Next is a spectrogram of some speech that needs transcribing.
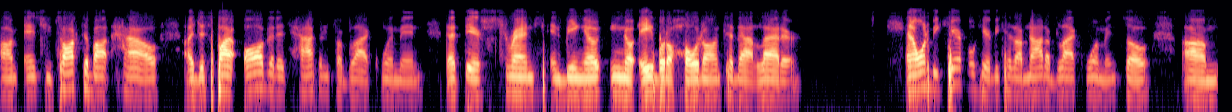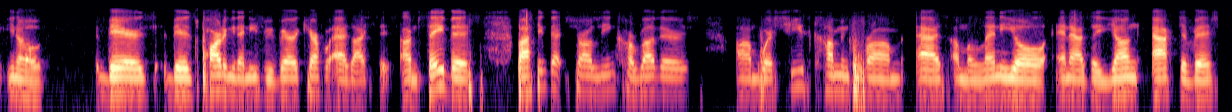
Um, and she talked about how, uh, despite all that has happened for black women, that their strength in being, you know, able to hold on to that ladder and I want to be careful here because I'm not a black woman. So, um, you know, there's there's part of me that needs to be very careful as I um, say this, but I think that Charlene Carruthers, um, where she's coming from as a millennial and as a young activist,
